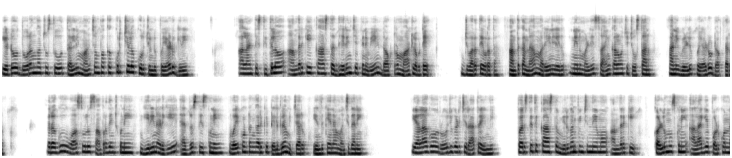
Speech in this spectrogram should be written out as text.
ఎటో దూరంగా చూస్తూ తల్లి మంచం పక్క కుర్చీలో కూర్చుండిపోయాడు గిరి. అలాంటి స్థితిలో అందరికీ కాస్త ధైర్యం చెప్పినవి డాక్టర్ మాటలొకటే. జ్వర తీవ్రత. అంతకన్నా మరేం లేదు. నేను మళ్ళీ సాయంకాలం వచ్చి చూస్తాను అని వెళ్ళిపోయాడు డాక్టర్. రఘు వాసువులు సంప్రదించుకుని గిరిని అడిగి అడ్రస్ తీసుకుని వైకుంఠం గారికి టెలిగ్రామ్ ఇచ్చారు. ఎందుకైనా మంచిదని. ఎలాగో రోజు గడిచి రాత్రి అయింది. పరిస్థితి కాస్త మెరుగనిపించిందేమో అందరికీ. కళ్ళు మూసుకుని అలాగే పడుకున్న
